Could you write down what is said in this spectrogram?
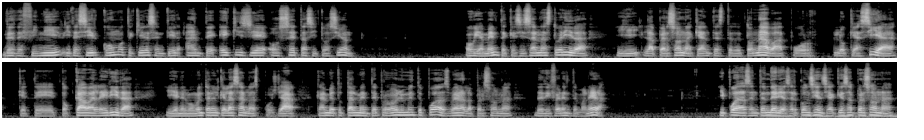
de definir y decir cómo te quieres sentir ante X, Y o Z situación. Obviamente que si sanas tu herida y la persona que antes te detonaba por lo que hacía, que te tocaba la herida, y en el momento en el que la sanas, pues ya cambia totalmente, probablemente puedas ver a la persona de diferente manera. Y puedas entender y hacer conciencia que esa persona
